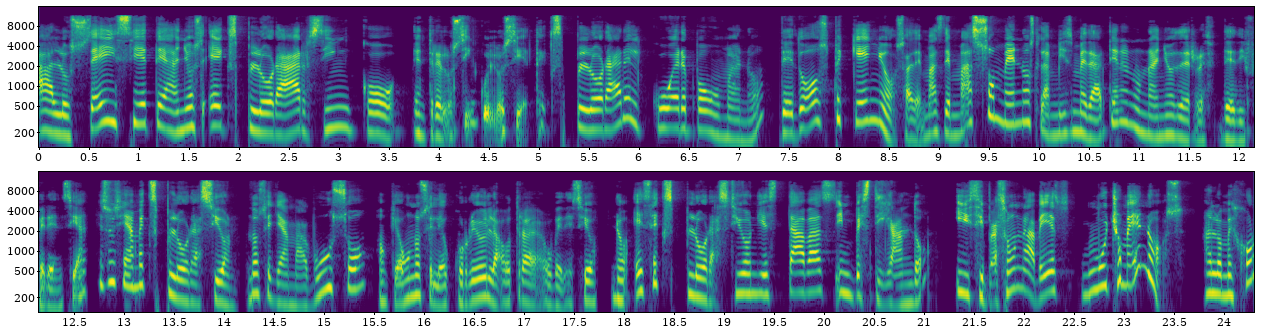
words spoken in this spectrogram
a los 6, 7 años explorar 5, entre los 5 y los 7, explorar el cuerpo humano de dos pequeños, además de más o menos la misma edad, tienen un año de, de diferencia. Eso se llama exploración, no se llama abuso, aunque a uno se le ocurrió y la otra obedeció. No, es exploración y estabas investigando. Y si pasó una vez, mucho menos. A lo mejor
